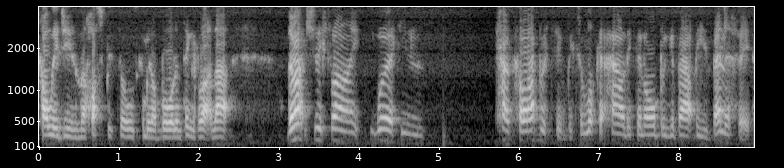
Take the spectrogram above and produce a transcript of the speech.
colleges and the hospitals coming on board and things like that, they're actually like working collaboratively to look at how they can all bring about these benefits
